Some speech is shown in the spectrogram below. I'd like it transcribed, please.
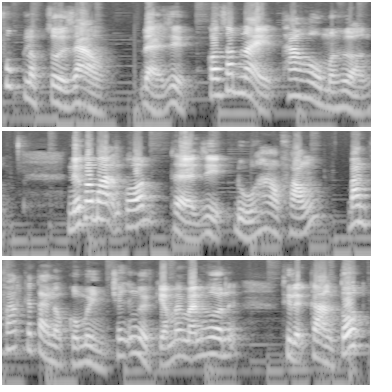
phúc lộc dồi dào để gì con giáp này tha hồ mà hưởng. Nếu các bạn có thể gì đủ hào phóng ban phát cái tài lộc của mình cho những người kém may mắn hơn ấy, thì lại càng tốt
